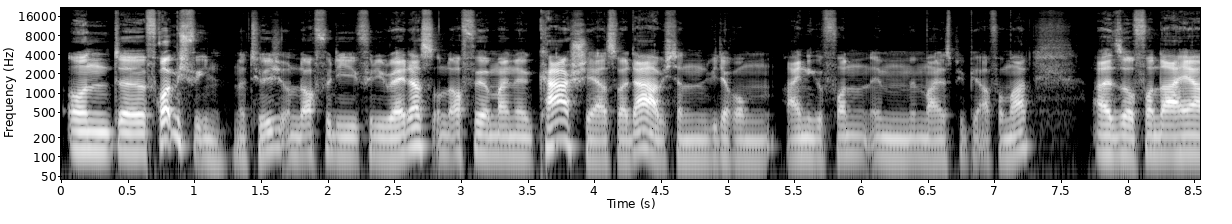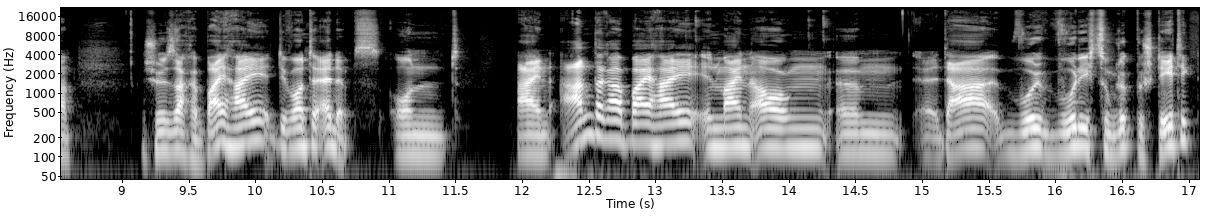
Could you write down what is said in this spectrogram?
Und äh, freut mich für ihn natürlich und auch für die, für die Raiders und auch für meine Car-Shares, weil da habe ich dann wiederum einige von im, im meines PPA-Format. Also von daher, schöne Sache. Bei High, Devonta Adams. Und ein anderer bei High in meinen Augen, ähm, äh, da wurde ich zum Glück bestätigt,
